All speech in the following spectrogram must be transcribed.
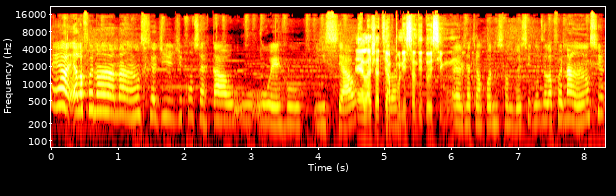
É, ela foi na, na ânsia de, de consertar o, o erro inicial. Ela já tinha Ela- a punição de 2 segundos. Ela já tinha uma posição de dois segundos. Ela foi na ânsia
